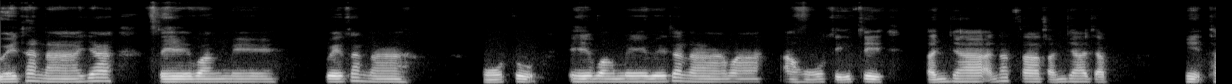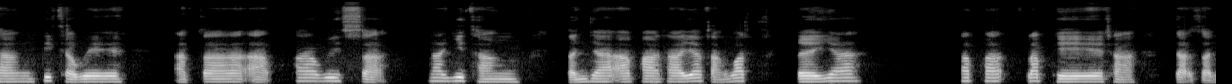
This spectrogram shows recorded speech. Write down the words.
เวทนายะเตวังเม เวทนาโหตุ เอวังเมเวทนามา อาโหสีติสัญญาอนัตตาสัญญาจะหิทังพิกเว อัตตาอาภาวิสะนายิทัง สัญญาอาพาทายะสังวัตเตยะรัพพะเพทะจะสัญ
